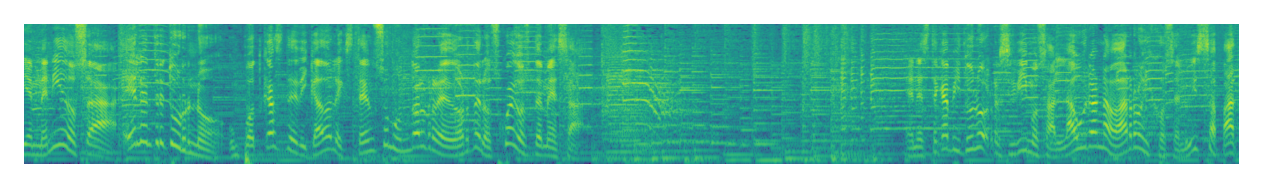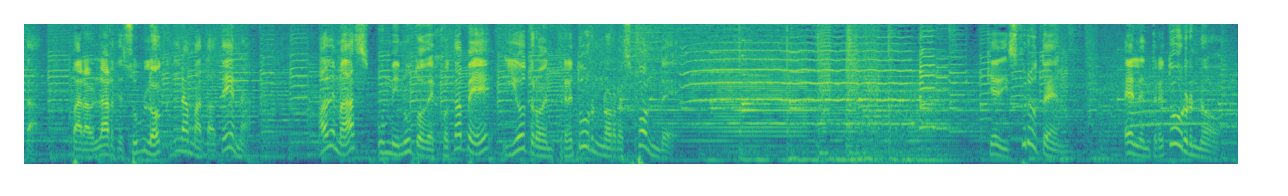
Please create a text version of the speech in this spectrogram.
Bienvenidos a El Entreturno, un podcast dedicado al extenso mundo alrededor de los juegos de mesa. En este capítulo recibimos a Laura Navarro y José Luis Zapata para hablar de su blog La Matatena. Además, un minuto de JP y otro Entreturno responde. Que disfruten el Entreturno.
